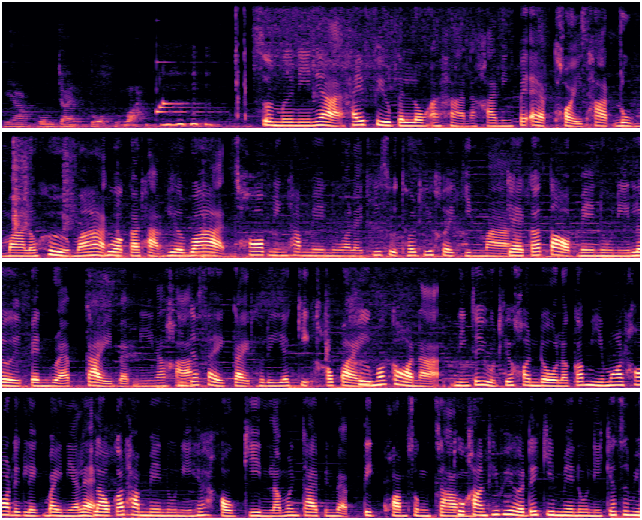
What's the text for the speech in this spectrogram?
มากยากภูมิใจในตัวคุณว่ะ ส่วนมือนี้เนี่ยให้ฟิลเป็นโรงอาหารนะคะ นิ้งไปแอบถอยถาดหลุมมาแล้วเห่อะมาก บวกกับถามเพียรว่าชอบนิ้งทำเมนูอะไรที่สุดเท่าที่เคยกินมา แกก็ตอบเมนูนี้เลยเป็นแรปไก่แบบนี้นะคะนิ้งจะใส่ไก่เทอริยากิเข้าไป คือเมื่อก่อนอะนิ้งจะอยู่ที่คอนโด แล้วก็มีหม้อทอดเล็กๆ ใบนี้แหละ เราก็ทำเมนูนี้ให้เขากิน แล้วมันกลายเป็นแบบติดความทรงจำทุกครั้งที่เพี่เอิร์ธได้กินเมนูนี้แกจะมี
